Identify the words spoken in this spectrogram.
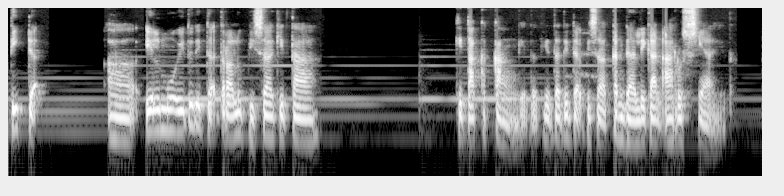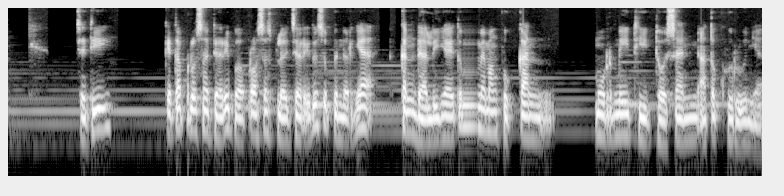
tidak uh, ilmu itu tidak terlalu bisa kita kita kekang gitu. Kita tidak bisa kendalikan arusnya gitu. Jadi kita perlu sadari bahwa proses belajar itu sebenarnya kendalinya itu memang bukan murni di dosen atau gurunya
